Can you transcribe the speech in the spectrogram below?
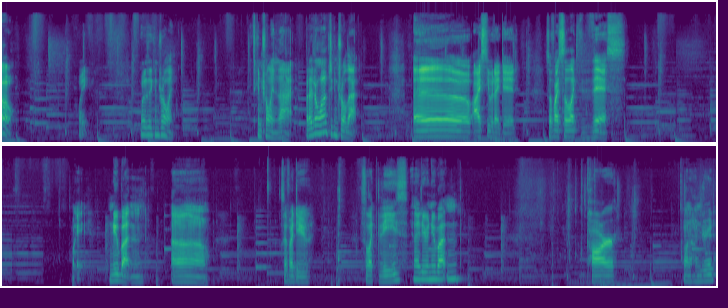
Oh. Wait. What is it controlling? It's controlling that, but I don't want it to control that. Oh, I see what I did. So if I select this, wait, new button. Oh. So if I do select these and I do a new button, par 100,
